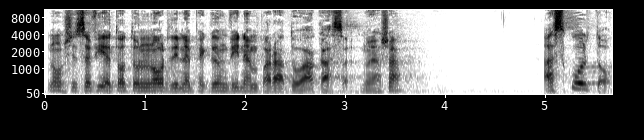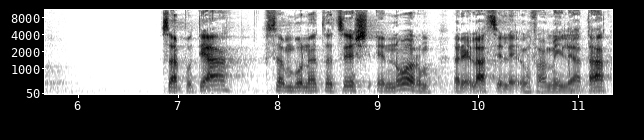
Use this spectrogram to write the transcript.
nu? Și să fie totul în ordine pe când vine împăratul acasă. nu e așa? Ascult-o. S-ar putea să îmbunătățești enorm relațiile în familia ta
